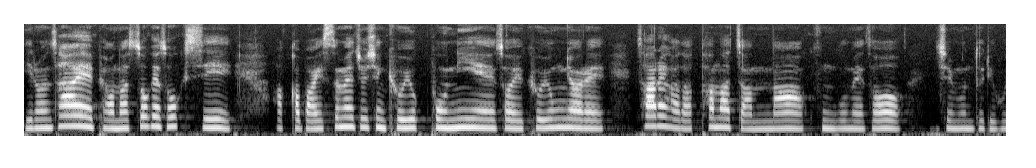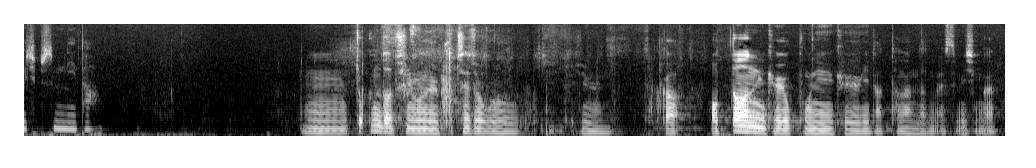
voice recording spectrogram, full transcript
이런 사회의 변화 속에서 혹시 아까 말씀해주신 교육 본의에서의 교육열의 사례가 나타나지 않나 궁금해서 질문드리고 싶습니다. 음, 조금 더 질문을 구체적으로 주시면 그러니까 어떤 교육 본의 교육이 나타난다는 말씀이신가요?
